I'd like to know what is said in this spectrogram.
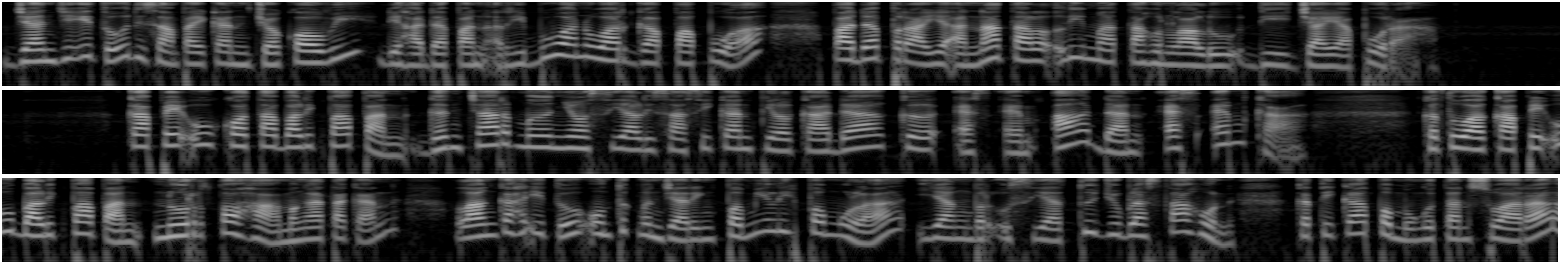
Janji itu disampaikan Jokowi di hadapan ribuan warga Papua pada perayaan Natal lima tahun lalu di Jayapura. KPU Kota Balikpapan gencar menyosialisasikan pilkada ke SMA dan SMK. Ketua KPU Balikpapan, Nur Toha, mengatakan langkah itu untuk menjaring pemilih pemula yang berusia 17 tahun ketika pemungutan suara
